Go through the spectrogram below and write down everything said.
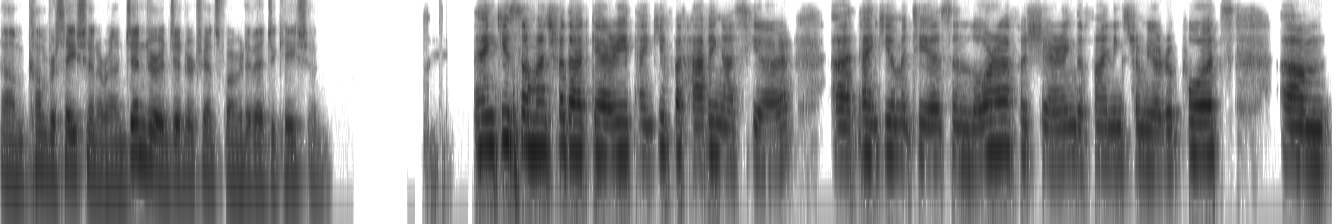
um, conversation around gender and gender transformative education? Thank you so much for that, Gary. Thank you for having us here. Uh, thank you, Matthias and Laura, for sharing the findings from your reports. Um,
